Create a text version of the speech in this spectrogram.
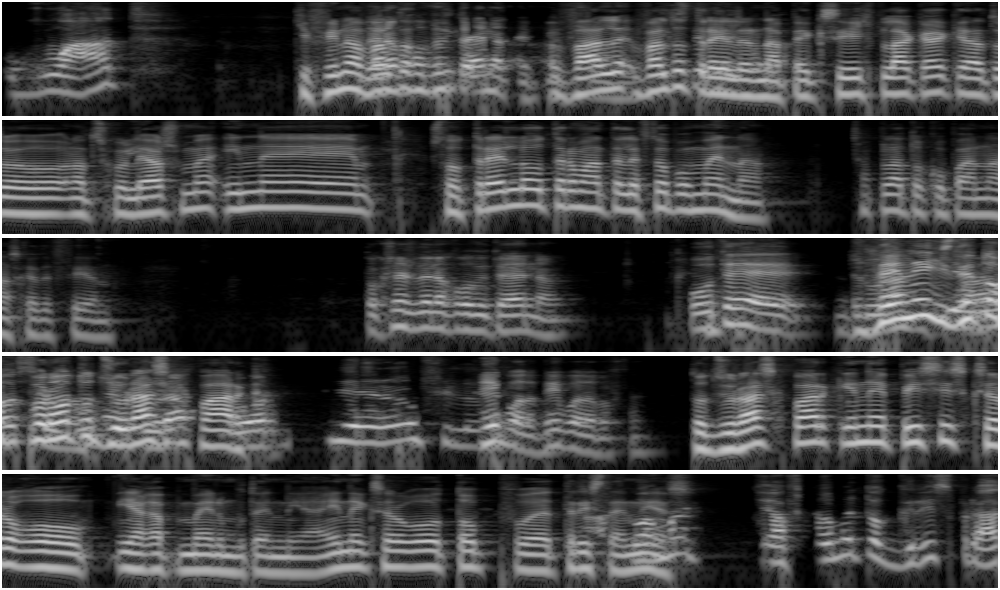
What? Και Φίνα, βάλ το, βάλ, βάλ το τρέιλερ να παίξει, έχει πλάκα και να το, να το σχολιάσουμε. Είναι στο τρέλο τέρμα τελευταίο από μένα. Απλά το κοπανάς κατευθείαν. Το ξέρεις, δεν έχω δει το ένα. Ούτε. Δεν έχεις δει το πρώτο Jurassic Park. Τίποτα, τίποτα από αυτά. Το Jurassic Park είναι επίσης, ξέρω εγώ, η αγαπημένη μου ταινία. Είναι, ξέρω εγώ, top 3 ταινίες. Και αυτό με τον Chris Pratt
